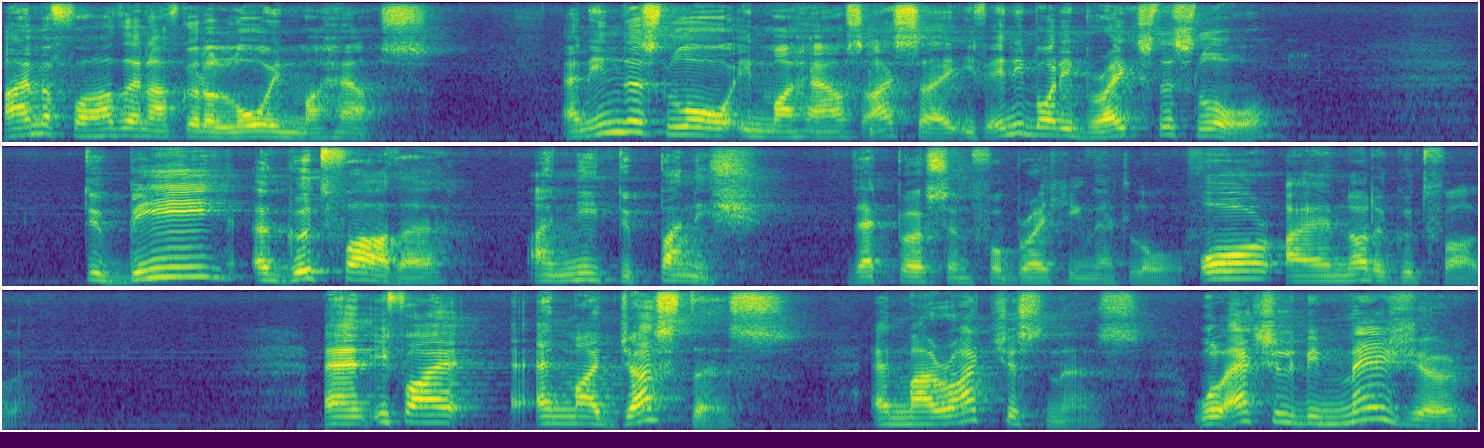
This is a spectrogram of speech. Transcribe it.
I'm a father and I've got a law in my house. And in this law in my house, I say, if anybody breaks this law, to be a good father, I need to punish that person for breaking that law, or I am not a good father. And if I, and my justice and my righteousness will actually be measured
